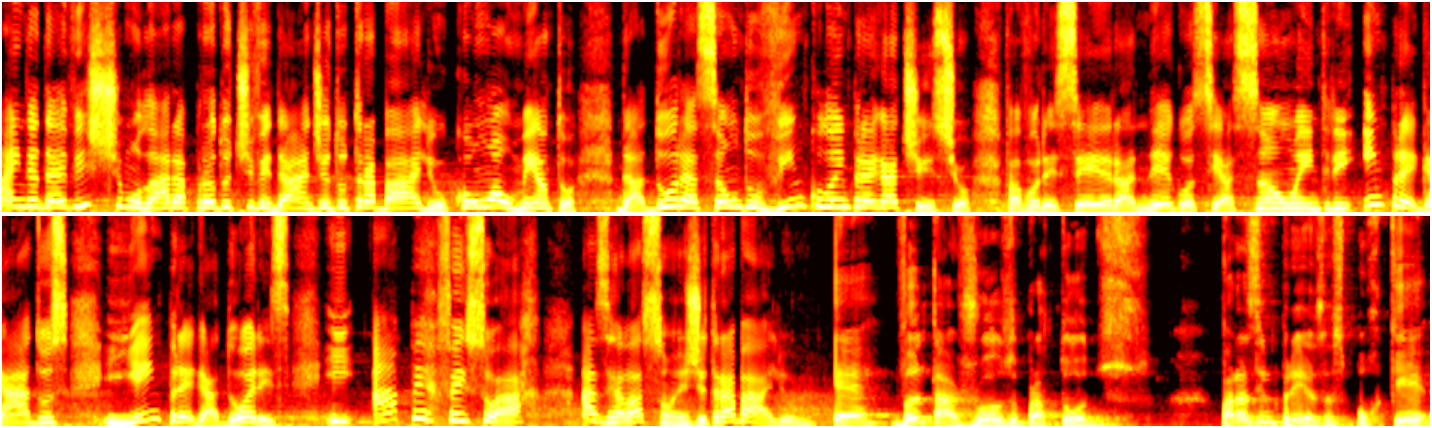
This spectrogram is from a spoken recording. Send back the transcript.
ainda deve estimular a produtividade do trabalho com o aumento da duração do vínculo empregatício, favorecer a negociação entre empregados e empregadores e aperfeiçoar as relações de trabalho. É vantajoso para todos. Para as empresas, porque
